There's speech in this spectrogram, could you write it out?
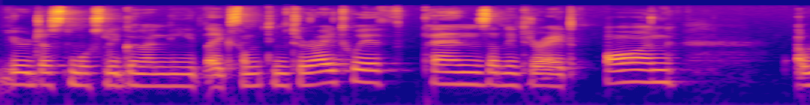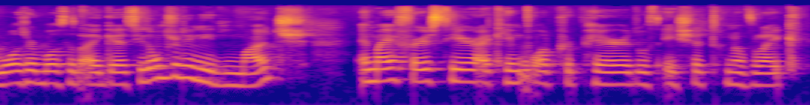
You're just mostly gonna need like something to write with, pens, something to write on, a water bottle, I guess. You don't really need much. In my first year, I came all prepared with a shit ton of like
